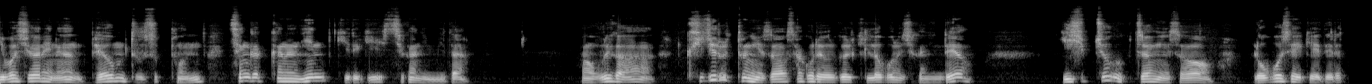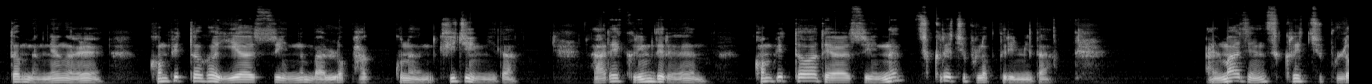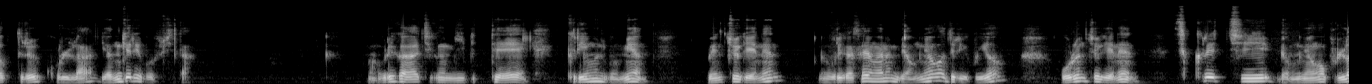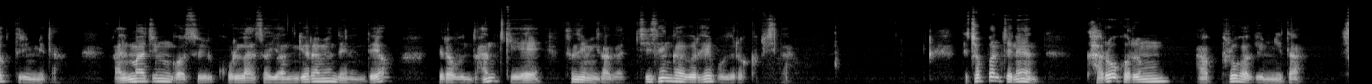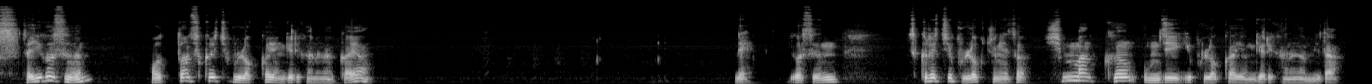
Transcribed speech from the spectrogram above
이번 시간에는 배움 두 스푼 생각하는 힘 기르기 시간입니다. 어, 우리가 퀴즈를 통해서 사고력을 길러보는 시간인데요. 20초 극장에서 로봇에게 내렸던 명령을 컴퓨터가 이해할 수 있는 말로 바꾸는 퀴즈입니다. 아래 그림들은 컴퓨터와 대화할 수 있는 스크래치 블럭들입니다. 알맞은 스크래치 블럭들을 골라 연결해 봅시다. 어, 우리가 지금 이 밑에 그림을 보면 왼쪽에는 우리가 사용하는 명령어들이고요. 오른쪽에는 스크래치 명령어 블럭들입니다. 알맞은 것을 골라서 연결하면 되는데요. 여러분도 함께 선생님과 같이 생각을 해 보도록 합시다. 네, 첫 번째는 가로 걸음 앞으로 가기입니다. 자, 이것은 어떤 스크래치 블럭과 연결이 가능할까요? 이것은 스크래치 블럭 중에서 10만큼 움직이기 블럭과 연결이 가능합니다.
